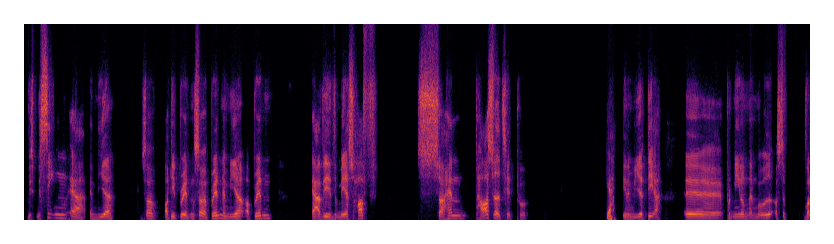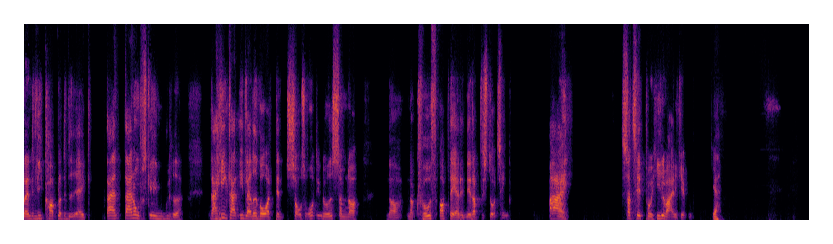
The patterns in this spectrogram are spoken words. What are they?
hvis Messenen er Amir, så, og det er Britain, så er Britain Amir, og Britain er ved The Mayor's Hof, så han har også været tæt på Ja. en Amir der, øh, på den ene eller den anden måde. Og så, hvordan det lige kobler, det ved jeg ikke. Der er, der er nogle forskellige muligheder. Der er helt klart et eller andet, hvor den sovs rundt i noget, som når, når, når Quoth opdager det, netop vil stå og tænke, ej, så tæt på hele vejen igennem.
